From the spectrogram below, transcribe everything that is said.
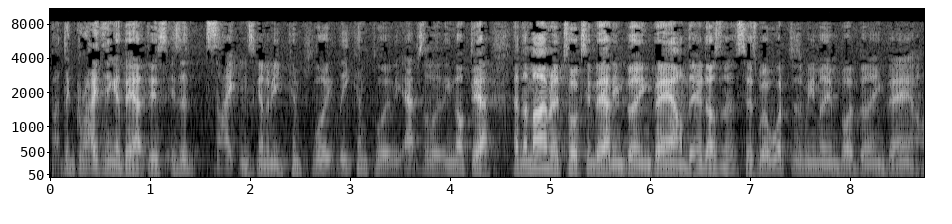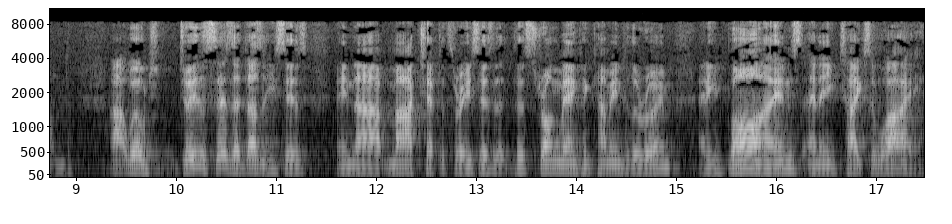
But the great thing about this is that Satan's going to be completely, completely, absolutely knocked out. At the moment, it talks about him being bound there, doesn't it? It says, well, what do we mean by being bound? Uh, well, Jesus says that, doesn't he? He says in uh, Mark chapter 3, he says that the strong man can come into the room and he binds and he takes away.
